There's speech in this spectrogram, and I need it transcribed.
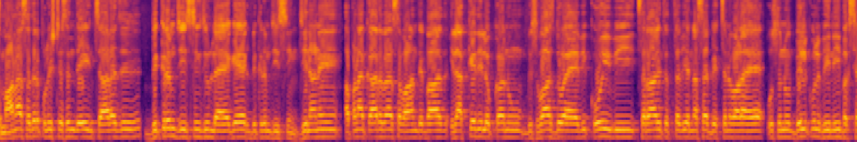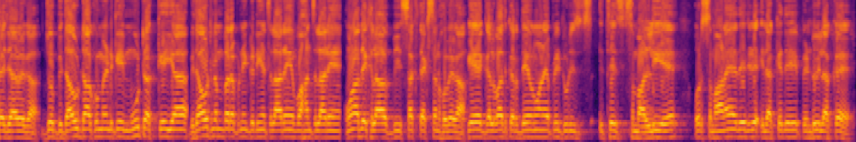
ਸਮਾਣਾ ਸਦਰ ਪੁਲਿਸ ਸਟੇਸ਼ਨ ਦੇ ਇੰਚਾਰਜ ਵਿਕਰਮਜੀਤ ਸਿੰਘ ਜੀ ਨੂੰ ਲਾਇਆ ਗਿਆ ਹੈ। ਵਿਕਰਮਜੀਤ ਸਿੰਘ, ਜਿਨ੍ਹਾਂ ਨੇ ਆਪਣਾ ਕਾਰੋਬਾਰ ਸੰਭਾਲਣ ਦੇ ਬਾਅਦ ਇਲਾਕੇ ਦੇ ਲੋਕਾਂ ਨੂੰ ਵਿਸ਼ਵਾਸ ਦਵਾਇਆ ਹੈ ਵੀ ਕੋਈ ਵੀ ਸਰਾਰੀ ਤੱਤਵ ਜਾਂ ਨਸ਼ਾ ਵੇਚਣ ਵਾਲਾ ਹੈ ਉਸ ਨੂੰ ਬਿਲਕੁਲ ਵੀ ਨਹੀਂ ਬਖਸ਼ਿਆ ਜਾਵੇਗਾ ਜੋ ਵਿਦਆਊਟ ਡਾਕੂਮੈਂਟ ਕੇ ਮੂੰਹ ਢੱਕ ਕੇ ਜਾਂ ਵਿਦਆਊਟ ਨੰਬਰ ਆਪਣੀ ਗੱਡੀਆਂ ਚਲਾ ਰਹੇ ਹਨ ਵਾਹਨ ਚਲਾ ਰਹੇ ਹਨ ਉਹਨਾਂ ਦੇ ਖਿਲਾਫ ਵੀ ਸਖਤ ਐਕਸ਼ਨ ਹੋਵੇਗਾ ਇਹ ਗੱਲਬਾਤ ਕਰਦੇ ਉਹਨਾਂ ਨੇ ਆਪਣੀ ਡਿਊਟੀ ਇੱਥੇ ਸੰਭਾਲ ਲਈ ਹੈ ਔਰ ਸਮਾਣਾ ਦੇ ਜਿਹੜੇ ਇਲਾਕੇ ਦੇ ਪਿੰਡੂ ਇਲਾਕਾ ਹੈ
